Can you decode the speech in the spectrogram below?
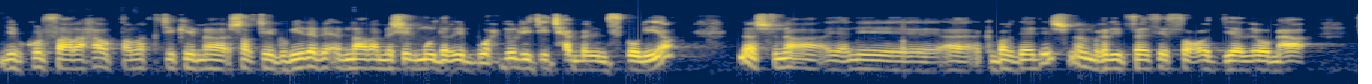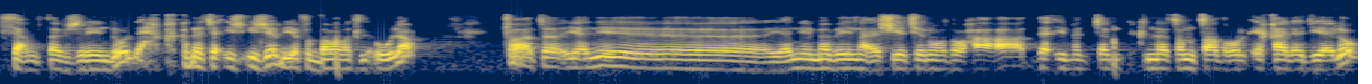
اللي بكل صراحة وطرقتي كما شرتي قبيلة بأن راه ماشي المدرب بوحده اللي تيتحمل المسؤولية. لا شفنا يعني أكبر دليل شفنا المغرب فاسي الصعود ديالو مع السي عبد اللطيف جريندو اللي حقق نتائج إيجابية في الدورات الأولى. فت يعني يعني ما بين عشية وضحاها دائما كنا تنتظروا الإقالة ديالو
